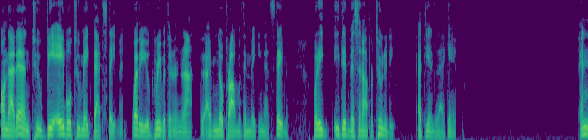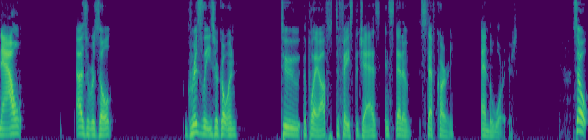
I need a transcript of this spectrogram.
on that end to be able to make that statement. Whether you agree with it or not, I have no problem with him making that statement. But he he did miss an opportunity at the end of that game. And now, as a result, Grizzlies are going to the playoffs to face the Jazz instead of Steph Curry and the Warriors. So,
